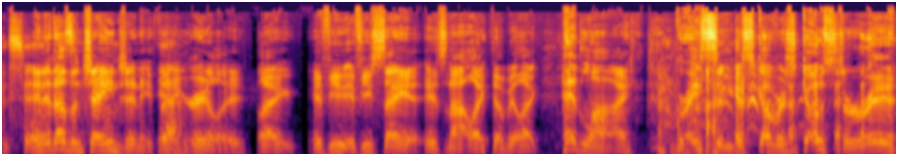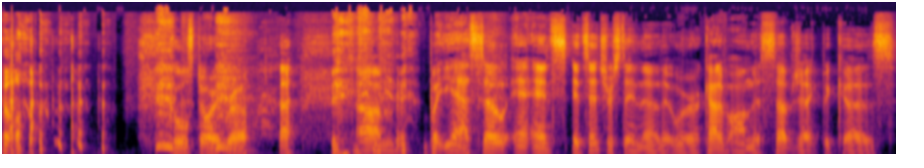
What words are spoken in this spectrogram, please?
it's and it doesn't change anything Yeah. really like if you if you say it it's not like they'll be like headline grayson discovers ghosts are real cool story, bro. um, but yeah, so it's it's interesting though that we're kind of on this subject because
